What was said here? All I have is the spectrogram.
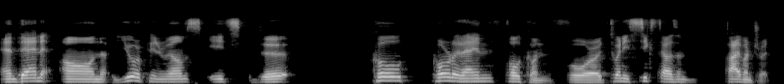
and then on European realms, it's the Col Corlain Falcon for 26,500.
